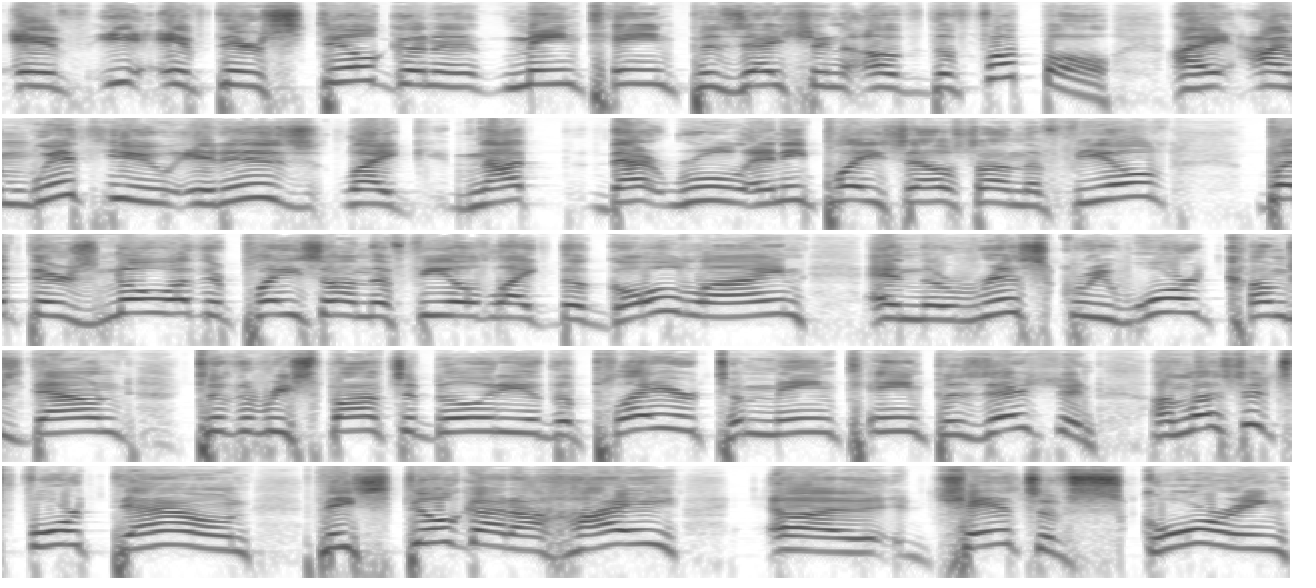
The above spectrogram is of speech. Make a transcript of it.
if if they're still going to maintain possession of the football. I, I'm with you. It is like not that rule anyplace else on the field, but there's no other place on the field like the goal line, and the risk reward comes down to the responsibility of the player to maintain possession. Unless it's fourth down, they still got a high uh, chance of scoring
